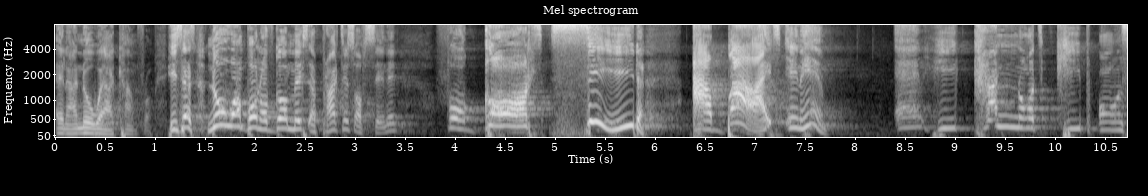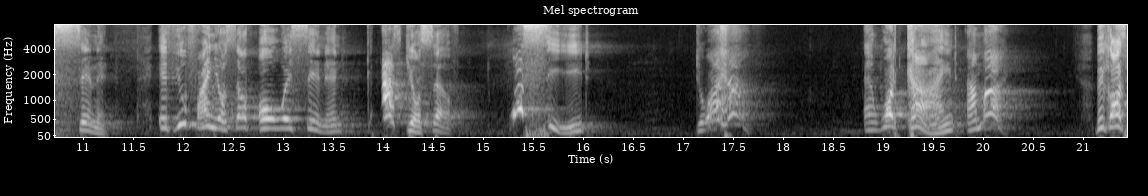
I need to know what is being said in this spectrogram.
and I know where I come from. He says, No one born of God makes a practice of sinning, for God's seed abides in him. And he cannot keep on sinning. If you find yourself always sinning, ask yourself, what seed do I have? And what kind am I? Because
